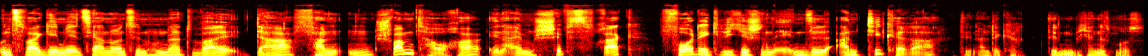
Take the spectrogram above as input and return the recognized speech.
Und zwar gehen wir ins Jahr 1900, weil da fanden Schwammtaucher in einem Schiffswrack vor der griechischen Insel Antikera. Den, Ante- den Mechanismus.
